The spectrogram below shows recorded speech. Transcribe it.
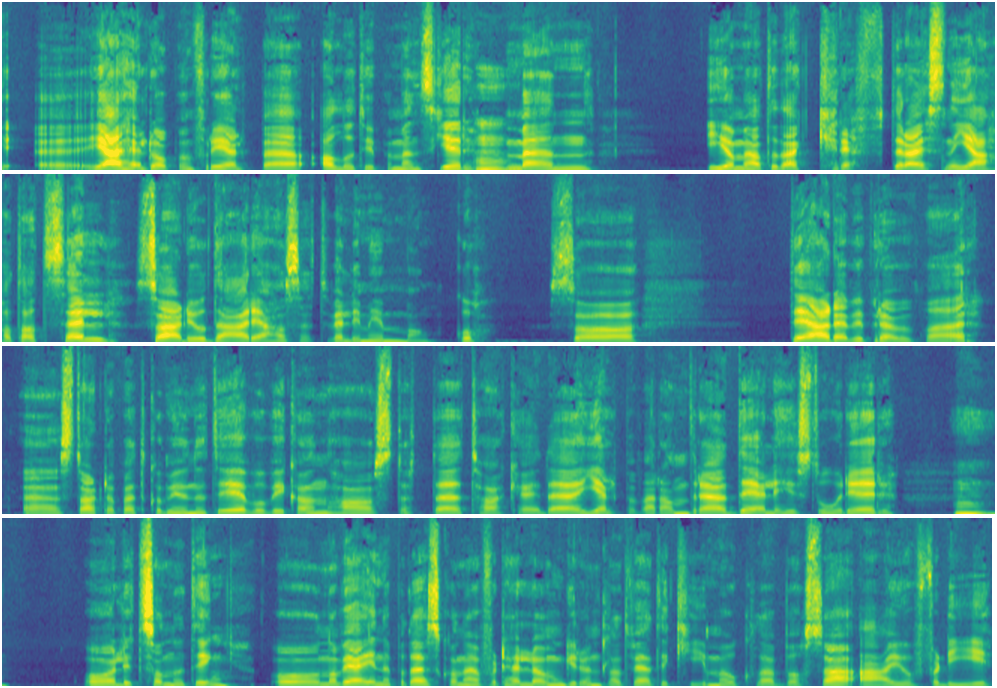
eh, jeg er helt åpen for å hjelpe alle typer mennesker. Mm. Men i og med at det er kreftreisen jeg har tatt selv, så er det jo der jeg har sett veldig mye manko. Så det er det vi prøver på her. Eh, starte opp et community hvor vi kan ha støtte, takhøyde, hjelpe hverandre, dele historier Mm. og litt sånne ting. Og når vi er inne på det, så kan jeg fortelle om grunnen til at vi heter Chemo Club også, er jo fordi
